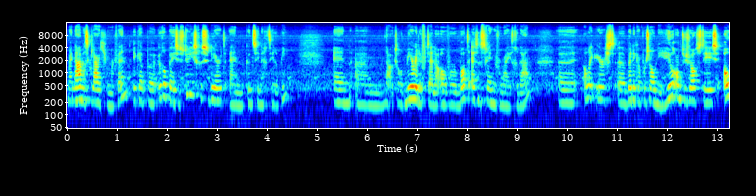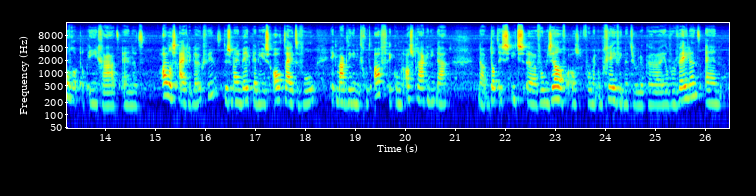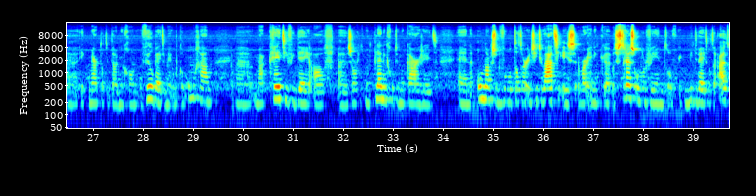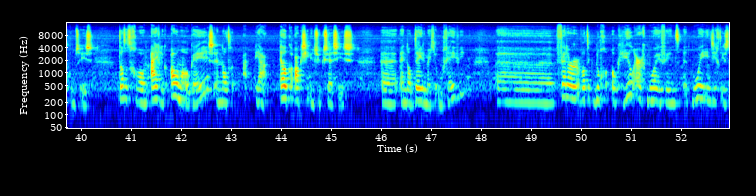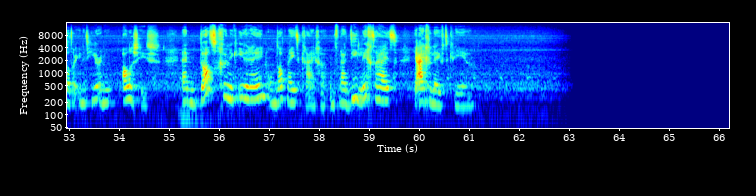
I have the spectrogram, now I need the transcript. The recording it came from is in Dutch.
Mijn naam is Klaartje van der Ven. Ik heb uh, Europese studies gestudeerd en kunstzinnige therapie. En um, nou, ik zal wat meer willen vertellen over wat Essence Training voor mij heeft gedaan. Uh, allereerst uh, ben ik een persoon die heel enthousiast is, overal op ingaat en het alles eigenlijk leuk vindt. Dus mijn weekplanning is altijd te vol. Ik maak dingen niet goed af, ik kom mijn afspraken niet na. Nou, dat is iets uh, voor mezelf als voor mijn omgeving natuurlijk uh, heel vervelend. En uh, ik merk dat ik daar nu gewoon veel beter mee om kan omgaan. maak creatieve ideeën af, zorg dat mijn planning goed in elkaar zit. En ondanks bijvoorbeeld dat er een situatie is waarin ik stress ondervind of ik niet weet wat de uitkomst is, dat het gewoon eigenlijk allemaal oké is. En dat ja, elke actie een succes is. en dat delen met je omgeving. Uh, verder, wat ik nog ook heel erg mooi vind, het mooie inzicht is dat er in het hier en nu alles is. En dat gun ik iedereen om dat mee te krijgen. Om vanuit die lichtheid je eigen leven te creëren.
